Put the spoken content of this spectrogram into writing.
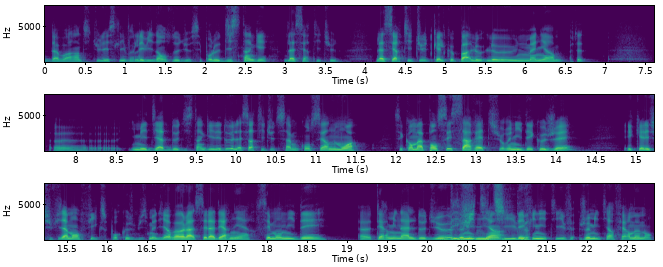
de, intitulé ce livre L'évidence de Dieu, c'est pour le distinguer de la certitude. La certitude, quelque part, une manière peut-être euh, immédiate de distinguer les deux, la certitude, ça me concerne moi. C'est quand ma pensée s'arrête sur une idée que j'ai et qu'elle est suffisamment fixe pour que je puisse me dire, bah voilà, c'est la dernière, c'est mon idée euh, terminale de Dieu, je m'y tiens, définitive, je m'y tiens fermement.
